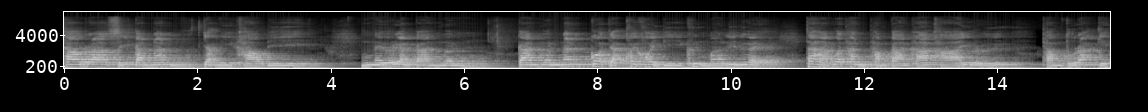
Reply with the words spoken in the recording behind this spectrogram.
ชาวราศีกันนั้นจะมีข่าวดี ในเรื่องการเงิน การเงินนั้นก็จะค่อยๆดีขึ้นมาเรื่อยๆ ถ้าหากว่าท่านทำการค้าขายหรือทำธุรกิจ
